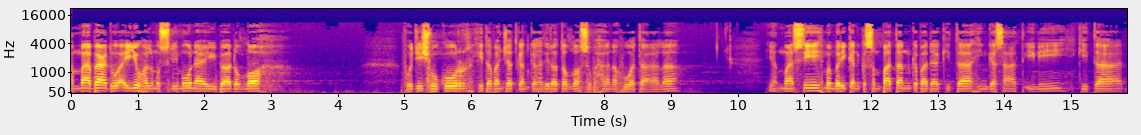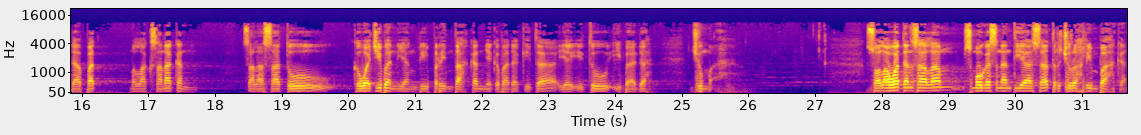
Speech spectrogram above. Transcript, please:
أما بعد أيها المسلمون عباد الله Puji syukur kita panjatkan kehadirat Allah Subhanahu wa taala yang masih memberikan kesempatan kepada kita hingga saat ini kita dapat melaksanakan salah satu kewajiban yang diperintahkannya kepada kita yaitu ibadah Jum'ah. Salawat dan salam semoga senantiasa tercurah limpahkan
